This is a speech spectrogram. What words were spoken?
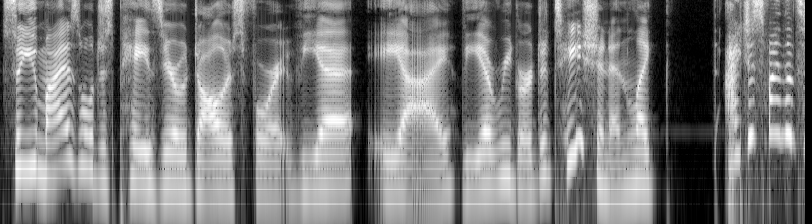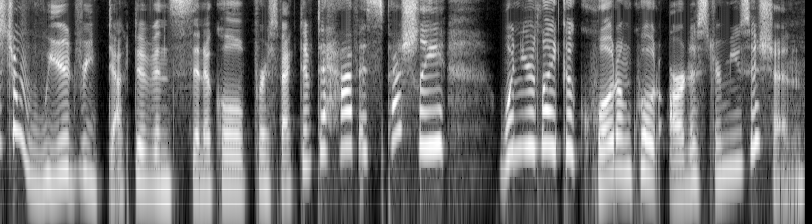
So you might as well just pay zero dollars for it via AI, via regurgitation. And like, I just find that such a weird, reductive, and cynical perspective to have, especially when you're like a quote unquote artist or musician.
